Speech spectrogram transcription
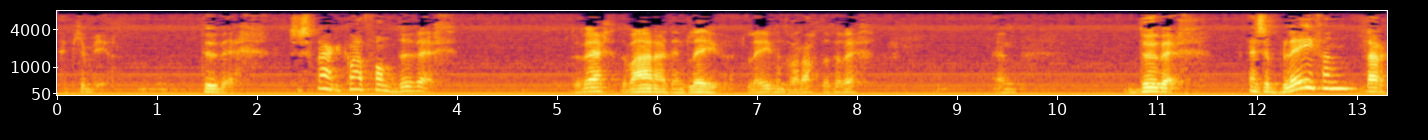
heb je weer. De weg. Ze spraken kwaad van de weg. De weg, de waarheid en het leven. Het levend waarachtige weg. En de weg. En ze bleven daar,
